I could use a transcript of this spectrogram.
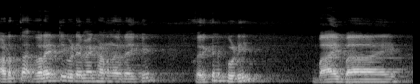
അടുത്ത വെറൈറ്റി വീഡിയോ കാണുന്നവരേക്കും ഒരിക്കൽ കൂടി. ബൈ ബൈ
